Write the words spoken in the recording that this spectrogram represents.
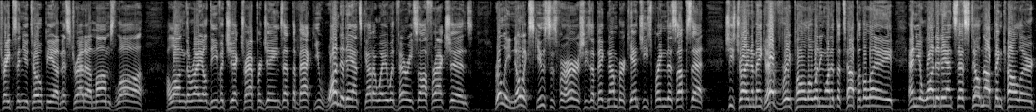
Trapes in Utopia, Mistretta, Mom's Law. Along the rail, Diva Chick, Trapper Jane's at the back. You Want to Dance got away with very soft fractions. Really, no excuses for her. She's a big number. Can she spring this upset? She's trying to make every polo winning one at the top of the lane. And You Want to Dance has still not been collared.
